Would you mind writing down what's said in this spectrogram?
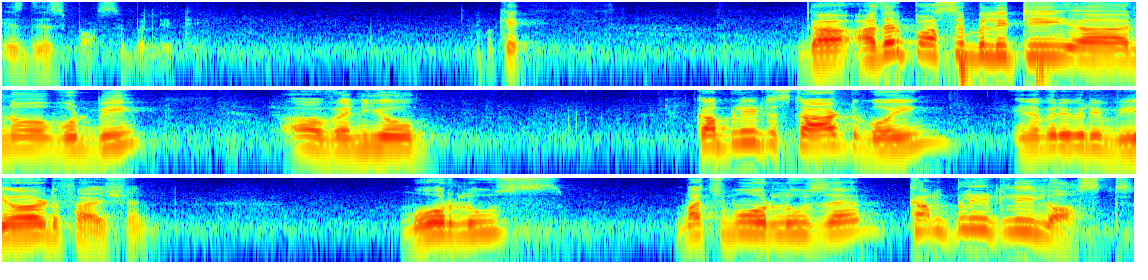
is this possibility. Okay. The other possibility uh, would be uh, when you complete start going in a very very weird fashion, more loose, much more looser, completely lost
